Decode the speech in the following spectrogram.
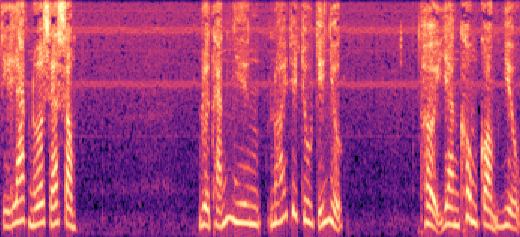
chỉ lát nữa sẽ xong. Rồi thản nhiên nói với chu chỉ nhược, thời gian không còn nhiều,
